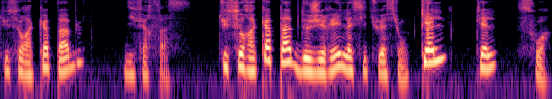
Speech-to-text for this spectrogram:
tu seras capable d'y faire face. Tu seras capable de gérer la situation, quelle qu'elle soit.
